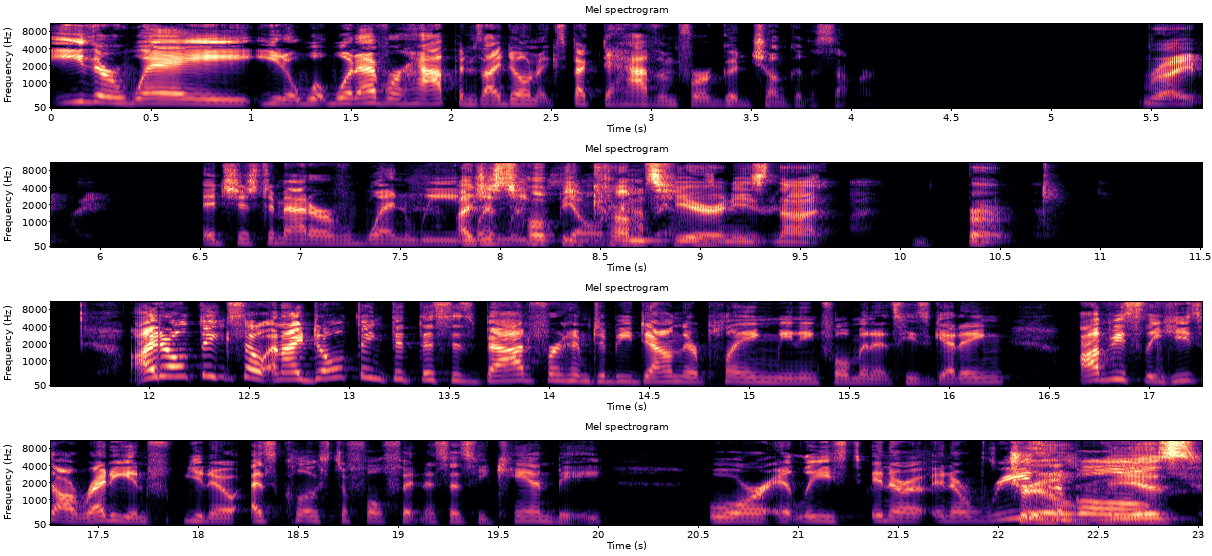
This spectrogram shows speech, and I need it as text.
either way, you know, wh- whatever happens, I don't expect to have him for a good chunk of the summer. Right. It's just a matter of when we. I when just we hope he comes here and he's not burnt. I don't think so. And I don't think that this is bad for him to be down there playing meaningful minutes. He's getting, obviously, he's already in, you know, as close to full fitness as he can be, or at least in a, in a reasonable True. He is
